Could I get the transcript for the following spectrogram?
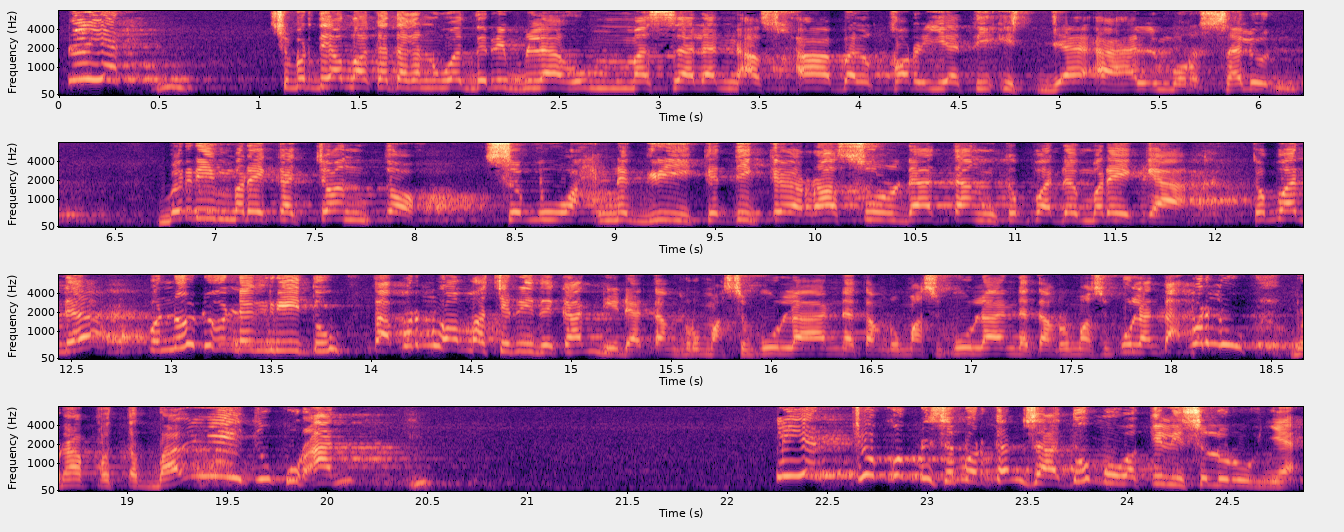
Lihat seperti Allah katakan wadrib lahum masalan ashabal qaryati isja'ahal mursalun. Beri mereka contoh sebuah negeri ketika Rasul datang kepada mereka. Kepada penduduk negeri itu. Tak perlu Allah ceritakan. Dia datang rumah sebulan, datang rumah sebulan, datang rumah sebulan. Tak perlu. Berapa tebalnya itu Quran. Lihat cukup disebutkan satu mewakili seluruhnya.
